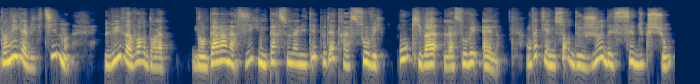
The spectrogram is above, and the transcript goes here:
Tandis que la victime, lui, va voir dans la dans le pervers narcissique une personnalité peut-être à sauver ou qui va la sauver elle. En fait, il y a une sorte de jeu des séductions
